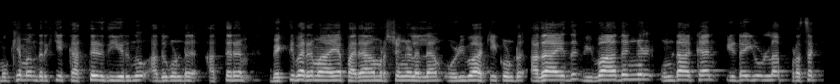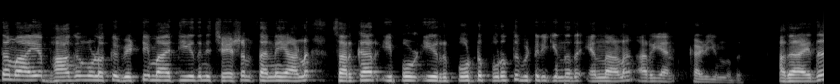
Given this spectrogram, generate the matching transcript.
മുഖ്യമന്ത്രിക്ക് കത്തെഴുതിയിരുന്നു. അതുകൊണ്ട് അത്തരം വ്യക്തിപരമായ പരാമർശങ്ങളെല്ലാം ഒഴിവാക്കിക്കൊണ്ട് അതായത് വിവാദങ്ങൾ ഉണ്ടാക്കാൻ ഇടയുള്ള പ്രസക്തമായ ഭാഗങ്ങളൊക്കെ വെട്ടിമാറ്റിയതിനു ശേഷം തന്നെയാണ് സർക്കാർ ഇപ്പോൾ ഈ റിപ്പോർട്ട് പുറത്തുവിട്ടിരിക്കുന്നത് എന്നാണ് അറിയാൻ കഴിയുന്നത്. അതായത്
